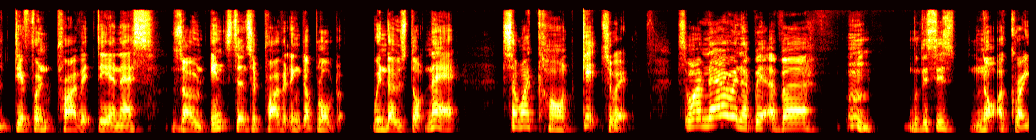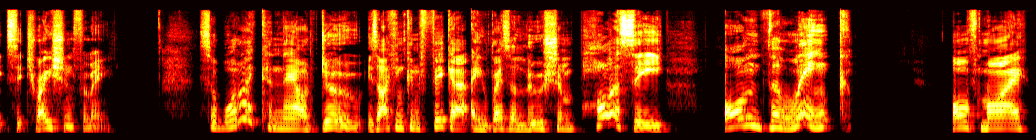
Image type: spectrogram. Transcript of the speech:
different private DNS zone instance of private link.blob.windows.net, so I can't get to it. So I'm now in a bit of a, hmm, well, this is not a great situation for me. So what I can now do is I can configure a resolution policy on the link of my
